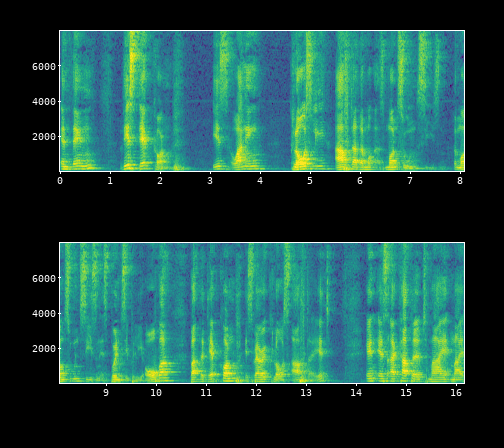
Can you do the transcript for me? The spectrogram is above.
And then this DebConf is running closely after the mo uh, monsoon season. The monsoon season is principally over, but the DebConf is very close after it. And as I coupled my, my,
